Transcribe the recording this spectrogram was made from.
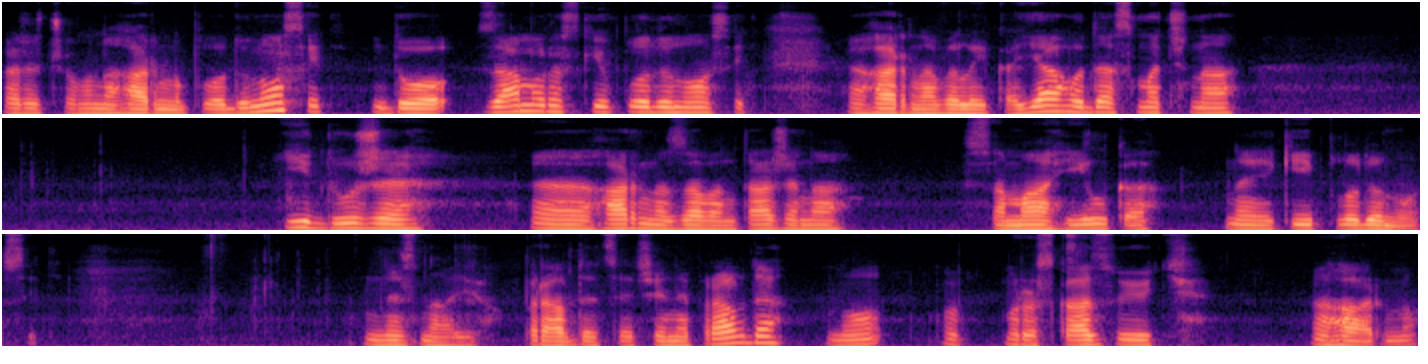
кажуть, що вона гарно плодоносить, до заморозків плодоносить, гарна велика ягода смачна. І дуже е, гарно завантажена сама гілка, на якій плодоносить. Не знаю, правда це чи неправда, але розказують гарно.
